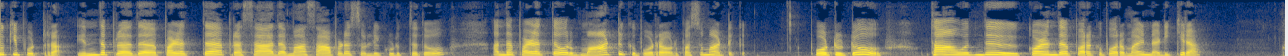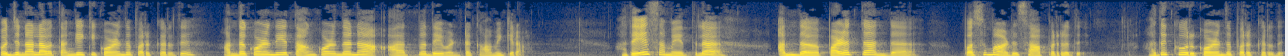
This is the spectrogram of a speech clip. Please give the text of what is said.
தூக்கி போட்டுறா. எந்த பிரத பழத்தை பிரசாதமாக சாப்பிட சொல்லி கொடுத்ததோ அந்த பழத்தை ஒரு மாட்டுக்கு போடுறா ஒரு பசுமாட்டுக்கு. போட்டுட்டு தான் வந்து குழந்த பிறக்க போகிற மாதிரி நடிக்கிறா. கொஞ்ச நாள் அவள் தங்கைக்கு குழந்த பிறக்கிறது. அந்த குழந்தைய தான் குழந்தைன்னு ஆத்மதேவன்கிட்ட காமிக்கிறா. அதே சமயத்தில் அந்த பழத்தை அந்த பசுமாடு சாப்பிட்றது. அதுக்கு ஒரு குழந்த பிறக்கிறது.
